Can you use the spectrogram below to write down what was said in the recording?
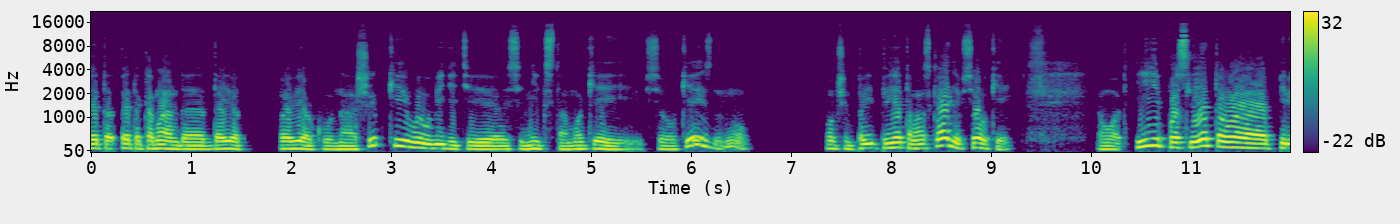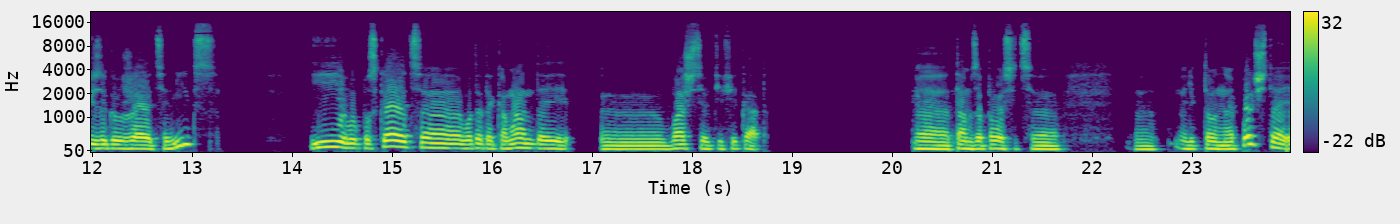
эта, эта команда дает проверку на ошибки, вы увидите, если Никс там окей, все окей, ну, в общем, при, при этом раскладе все окей. Вот. И после этого перезагружается Nix и выпускается вот этой командой э, ваш сертификат. Э, там запросится э, электронная почта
